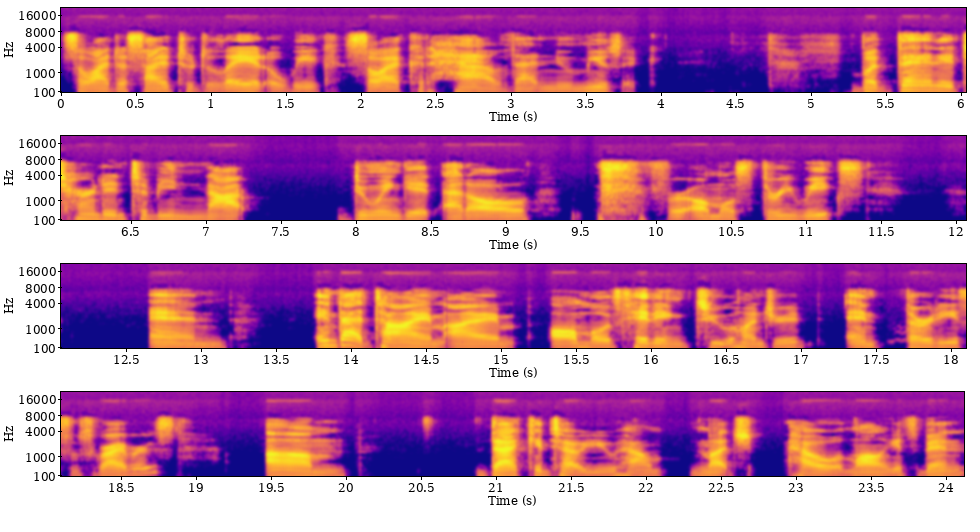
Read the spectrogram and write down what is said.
so I decided to delay it a week so I could have that new music. But then it turned into me not doing it at all for almost three weeks and in that time I'm almost hitting 230 subscribers. Um that could tell you how much how long it's been.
